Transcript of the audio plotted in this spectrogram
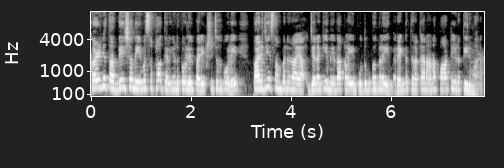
കഴിഞ്ഞ തദ്ദേശ നിയമസഭാ തെരഞ്ഞെടുപ്പുകളിൽ പരീക്ഷിച്ചതുപോലെ പരിചയസമ്പന്നരായ ജനകീയ നേതാക്കളെയും പുതുമുഖങ്ങളെയും രംഗത്തിറക്കാനാണ് പാർട്ടിയുടെ തീരുമാനം.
